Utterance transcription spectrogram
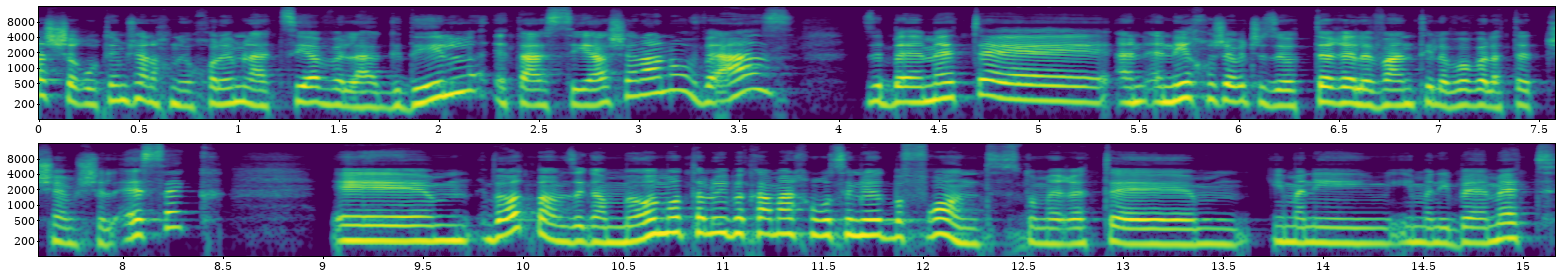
השירותים שאנחנו יכולים להציע ולהגדיל את העשייה שלנו, ואז זה באמת, אה, אני, חושבת שזה יותר רלוונטי לבוא ולתת שם של עסק. אמ, ועוד פעם, זה גם מאוד מאוד תלוי בכמה אנחנו רוצים להיות ב front. זאת אומרת, אמ, אם אני, אם אני באמת,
